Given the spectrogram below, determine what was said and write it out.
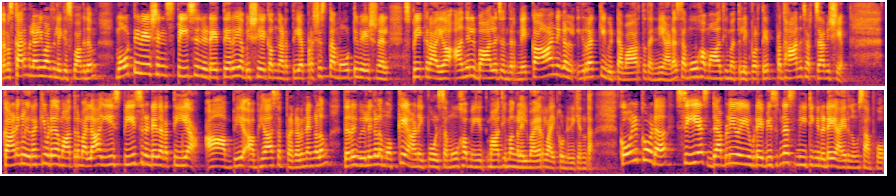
നമസ്കാരം മലയാളി വാർത്തയിലേക്ക് സ്വാഗതം. മോട്ടിവേഷൻ സ്പീച്ചിനിടെ തെറി അഭിഷേകം നടത്തിയ പ്രശസ്ത മോട്ടിവേഷണൽ സ്പീക്കറായ അനിൽ ബാലചന്ദ്രനെ കാണികൾ ഇറക്കിവിട്ട വാർത്ത തന്നെയാണ് സമൂഹ മാധ്യമത്തിൽ ഇപ്പോഴത്തെ പ്രധാന ചർച്ചാ വിഷയം. കാണികൾ ഇറക്കിവിടുക മാത്രമല്ല ഈ സ്പീച്ചിനിടെ നടത്തിയ ആ അഭ്യ- അഭ്യാസ പ്രകടനങ്ങളും തെറിവിളികളും ഒക്കെയാണ് ഇപ്പോൾ സമൂഹ മാധ്യമങ്ങളിൽ വൈറലായിക്കൊണ്ടിരിക്കുന്നത്. കോഴിക്കോട് സി എസ് ഡബ്ല്യു എയുടെ ബിസിനസ് മീറ്റിംഗിനിടെയായിരുന്നു സംഭവം.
